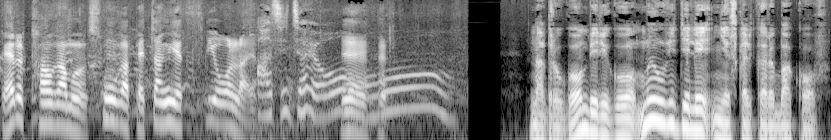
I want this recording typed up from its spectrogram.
배를 타고 가면 숭어가 배짱 위에 뛰어올라요. 아 진짜요? 예. на другом берегу мы увидели несколько рыбаков.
